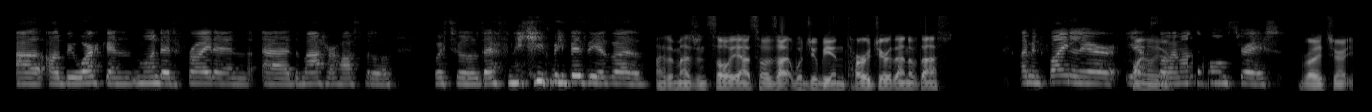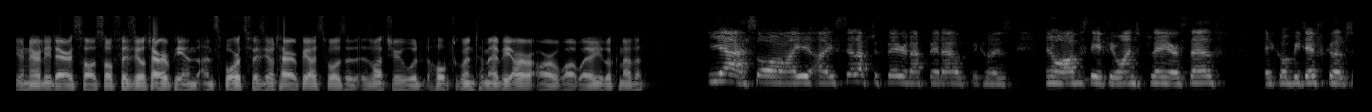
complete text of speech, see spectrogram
I'll I'll be working Monday to Friday in uh, the Mater Hospital which will definitely keep me busy as well. I'd imagine so. Yeah. So is that would you be in third year then of that? I'm in final year. Final yeah, year. so I'm on the home straight. Right, you're you're nearly there. So so physiotherapy and, and sports physiotherapy, I suppose, is, is what you would hope to go into maybe, or or what way are you looking at it? Yeah, so I I still have to figure that bit out because you know obviously if you want to play yourself, it could be difficult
